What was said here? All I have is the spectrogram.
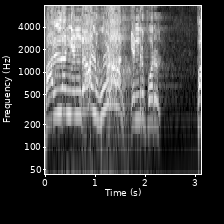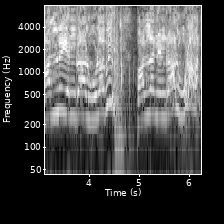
பல்லன் என்றால் உழவன் என்று பொருள். பல்லு என்றால் உழவு பல்லன் என்றால் உழவன்.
